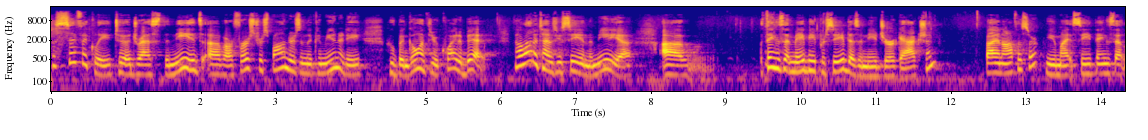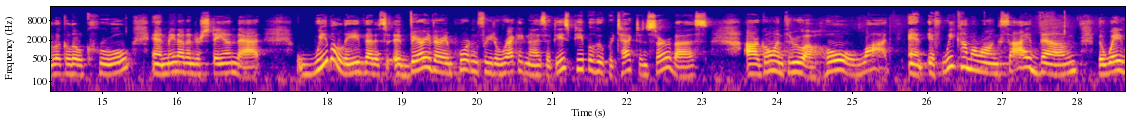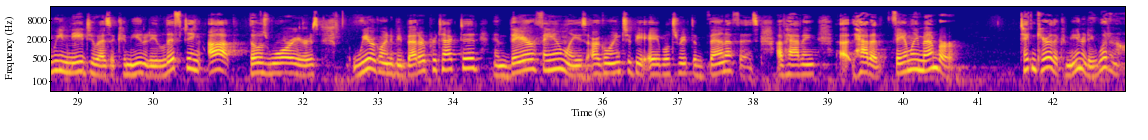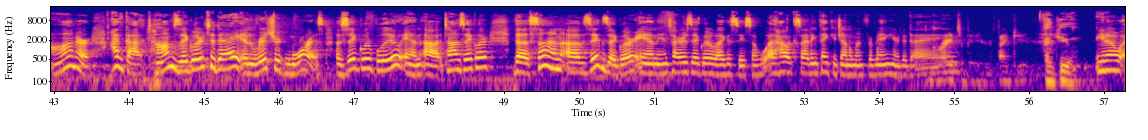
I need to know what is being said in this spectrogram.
specifically to address the needs of our first responders in the community who've been going through quite a bit. Now, a lot of times you see in the media uh, things that may be perceived as a knee jerk action by an officer. You might see things that look a little cruel and may not understand that. We believe that it's very, very important for you to recognize that these people who protect and serve us are going through a whole lot. And if we come alongside them the way we need to as a community, lifting up those warriors, we are going to be better protected, and their families are going to be able to reap the benefits of having uh, had a family member taking care of the community. What an honor. I've got Tom Ziglar today and Richard Morris of Ziglar Blue and uh, Tom Ziglar, the son of Zig Ziglar and the entire Ziglar legacy. So, how exciting. Thank you, gentlemen, for being here today. Great to be. Thank you. Thank you. You know,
